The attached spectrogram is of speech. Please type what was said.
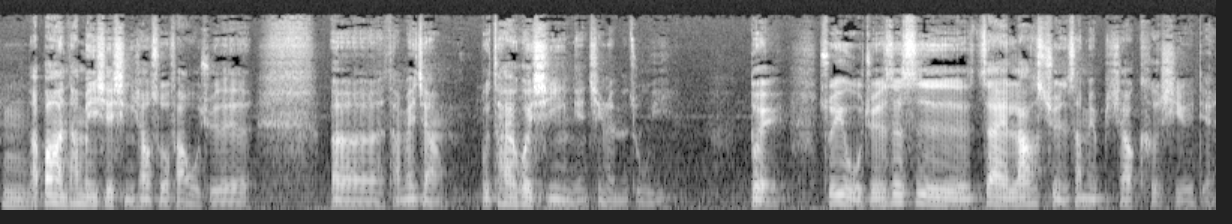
嗯，那包含他们一些行销手法，我觉得，呃，坦白讲，不太会吸引年轻人的注意。对，所以我觉得这是在 Luxion 上面比较可惜的一点。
